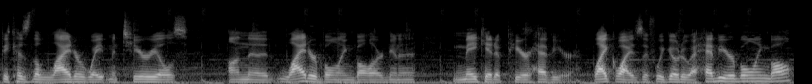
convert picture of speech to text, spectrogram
because the lighter weight materials on the lighter bowling ball are gonna make it appear heavier. Likewise, if we go to a heavier bowling ball,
